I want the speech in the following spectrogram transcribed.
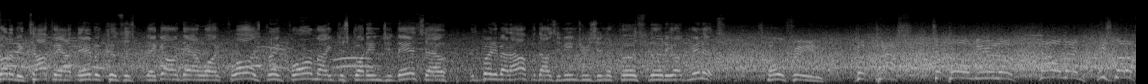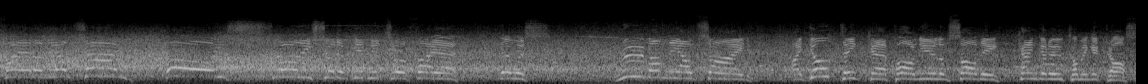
got to be tough out there because they're going down like flies. Greg Florimo just got injured there, so there's been about half a dozen injuries in the first 30-odd minutes. Schofield, good pass to Paul Newlove. Now then, he's got Offiah on the outside. Oh, he surely should have given it to Offiah. There was room on the outside. I don't think uh, Paul Newlove saw the kangaroo coming across.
